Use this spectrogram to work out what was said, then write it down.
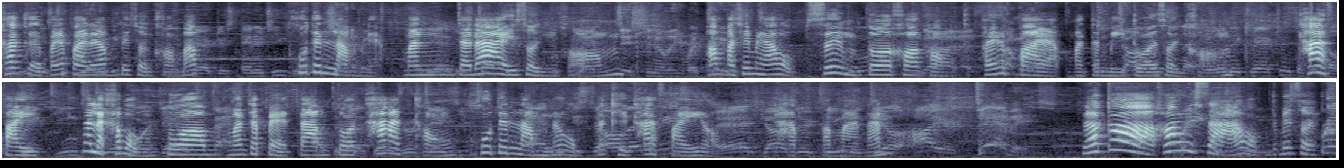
ถ้าเกิดไฟไฟได้เป็นส่วนของบัฟคู่เต้นลำเนี่ยมันจะได้ส่วนของบัฟมาใช่ไหมครับผมซึ่งตัวครของไฟไฟอะมันจะมีตัวส่วนของธาตุไฟนั่นแหละครับผมตัวมันจะแปะตามตัวธาตุของคู่เต้นลำนะผมก็คือธาตุไฟครับประมาณนั้น แล้วก็ข้อที่สามผมจะเป็นส่วนข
